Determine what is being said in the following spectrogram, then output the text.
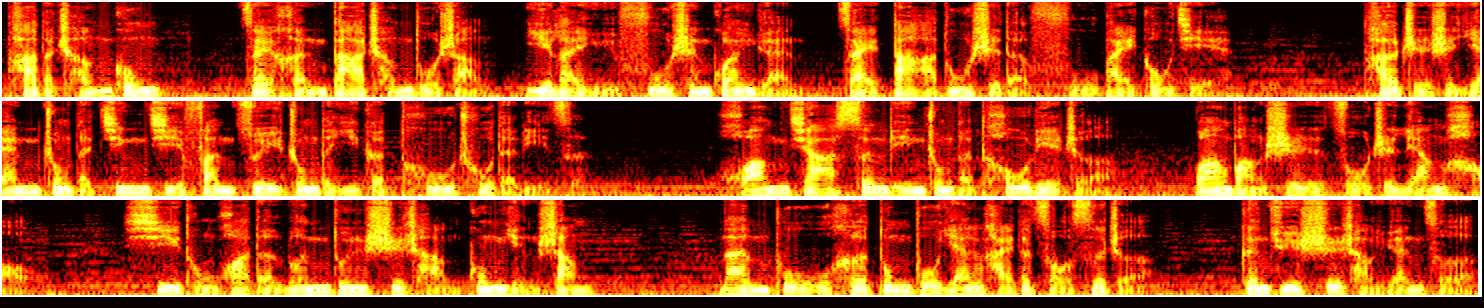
他的成功在很大程度上依赖于富绅官员在大都市的腐败勾结。他只是严重的经济犯罪中的一个突出的例子。皇家森林中的偷猎者往往是组织良好、系统化的伦敦市场供应商。南部和东部沿海的走私者根据市场原则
